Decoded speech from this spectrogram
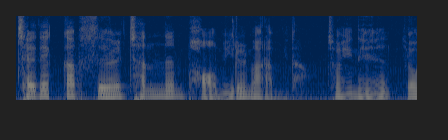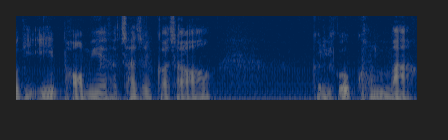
최대값을 찾는 범위를 말합니다. 저희는 여기 이 범위에서 찾을 거죠. 그리고 콤마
